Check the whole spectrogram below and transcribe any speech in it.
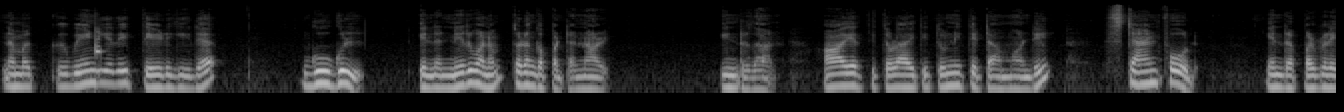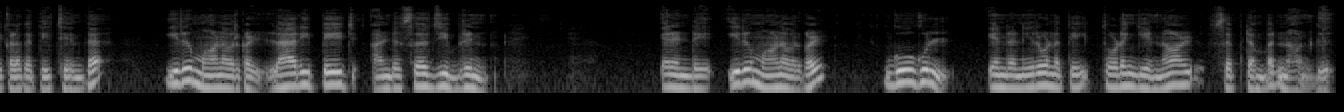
நமக்கு வேண்டியதை தேடுகிற கூகுள் என்ற நிறுவனம் தொடங்கப்பட்ட நாள் இன்றுதான். ஆயிரத்தி தொள்ளாயிரத்தி தொண்ணூற்றி எட்டாம் ஆண்டில் ஸ்டான்ஃபோர்டு என்ற பல்கலைக்கழகத்தைச் சேர்ந்த இரு மாணவர்கள் Larry Page and Sergey Brin. இரண்டு இரு மாணவர்கள் கூகுள் என்ற நிறுவனத்தை தொடங்கிய நாள் செப்டம்பர் நான்கு.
